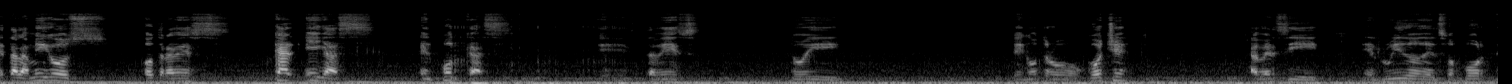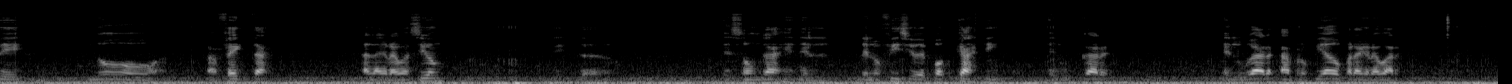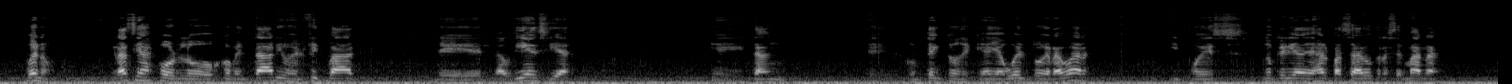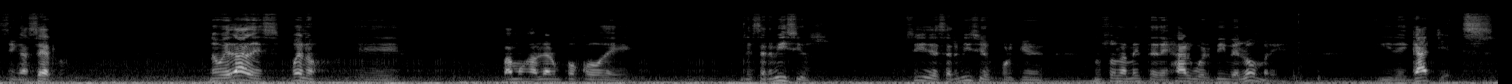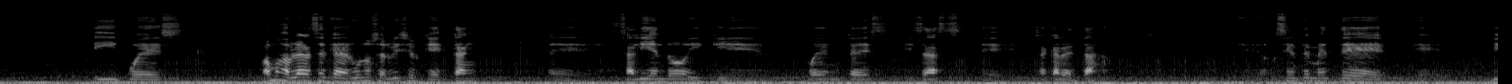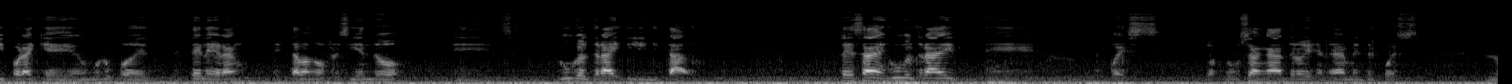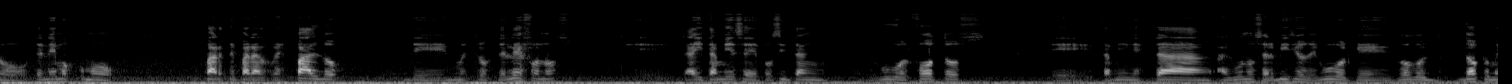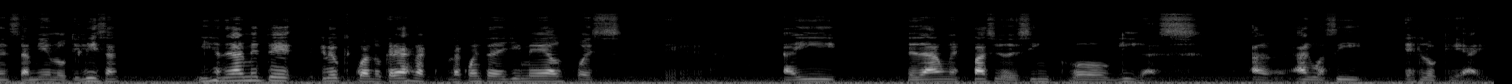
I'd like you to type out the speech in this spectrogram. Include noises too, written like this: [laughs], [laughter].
¿Qué tal amigos? Otra vez, Carl Egas, el podcast. Eh, esta vez estoy en otro coche. A ver si el ruido del soporte no afecta a la grabación. son gajes del, del oficio de podcasting, el buscar el lugar apropiado para grabar. Bueno, gracias por los comentarios, el feedback de la audiencia. están eh, contentos de que haya vuelto a grabar y pues no quería dejar pasar otra semana sin hacerlo. Novedades, bueno, eh, vamos a hablar un poco de, de servicios. Sí, de servicios, porque no solamente de hardware vive el hombre y de gadgets y pues vamos a hablar acerca de algunos servicios que están eh, saliendo y que pueden ustedes quizás eh, sacar ventaja. Eh, recientemente vi por ahí que en un grupo de, de Telegram estaban ofreciendo Google Drive ilimitado. Ustedes saben, Google Drive, pues los que usan Android generalmente pues lo tenemos como parte para el respaldo de nuestros teléfonos. Eh, ahí también se depositan Google Fotos. Eh, también están algunos servicios de Google que Google Documents también lo utilizan. Y generalmente creo que cuando creas la, cuenta de Gmail, pues eh, ahí te da un espacio de 5 gigas, algo así es lo que hay.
